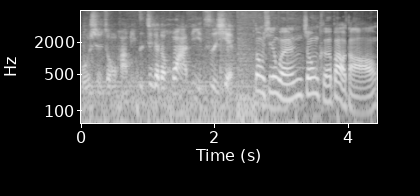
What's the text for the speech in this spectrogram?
不是中华民国？这叫做划地自限。动新闻综合报道。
